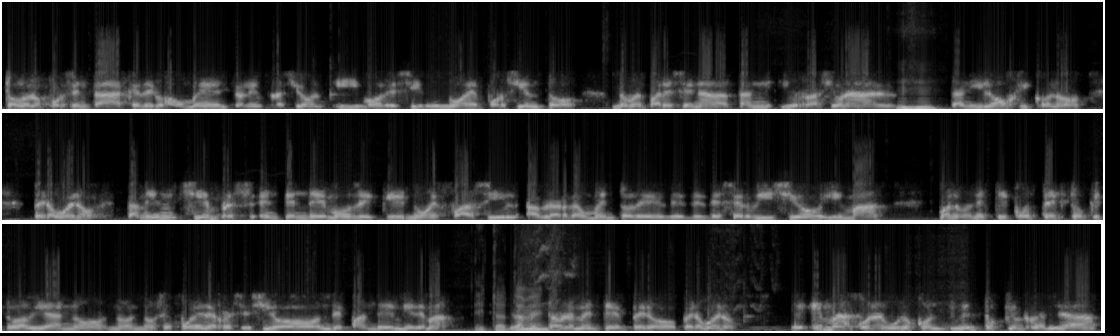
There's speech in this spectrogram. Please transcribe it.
todos los porcentajes de los aumentos, la inflación, y vos decís un 9%, no me parece nada tan irracional, tan ilógico, ¿no? Pero bueno, también siempre entendemos de que no es fácil hablar de aumento de, de, servicios y más, bueno, en este contexto que todavía no, no, no se fue de recesión, de pandemia y demás. Lamentablemente, pero, pero bueno, eh, es más, con algunos condimentos que en realidad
